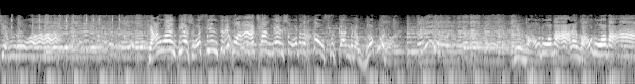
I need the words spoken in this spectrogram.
听着，千万别说心思的话。常言说这个好事赶不上恶活着，你熬着吧，来，熬着吧。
